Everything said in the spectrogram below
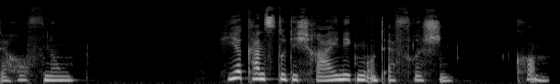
der Hoffnung. Hier kannst du dich reinigen und erfrischen. Komm.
